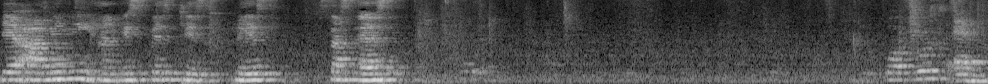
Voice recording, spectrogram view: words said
There are many unexpected places such as For fruits and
